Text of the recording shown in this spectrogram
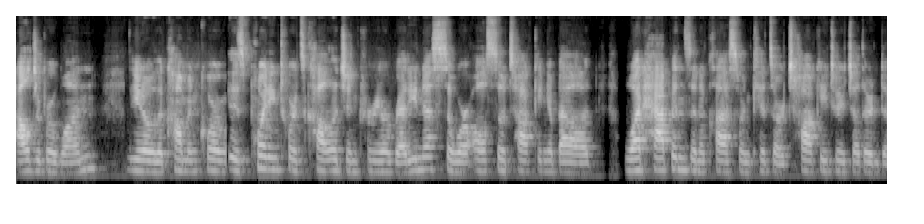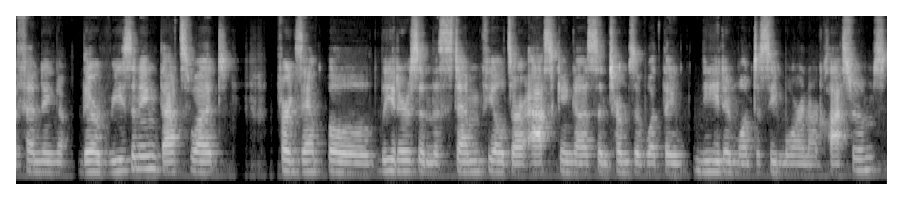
Algebra 1. You know, the Common Core is pointing towards college and career readiness. So we're also talking about what happens in a class when kids are talking to each other and defending their reasoning. That's what, for example, leaders in the STEM fields are asking us in terms of what they need and want to see more in our classrooms.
